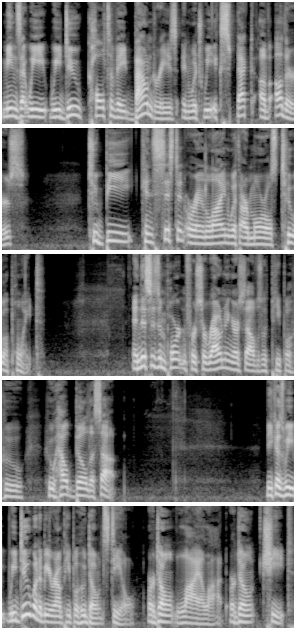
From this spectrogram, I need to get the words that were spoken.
means that we we do cultivate boundaries in which we expect of others to be consistent or in line with our morals to a point. And this is important for surrounding ourselves with people who who help build us up. Because we we do want to be around people who don't steal or don't lie a lot or don't cheat.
